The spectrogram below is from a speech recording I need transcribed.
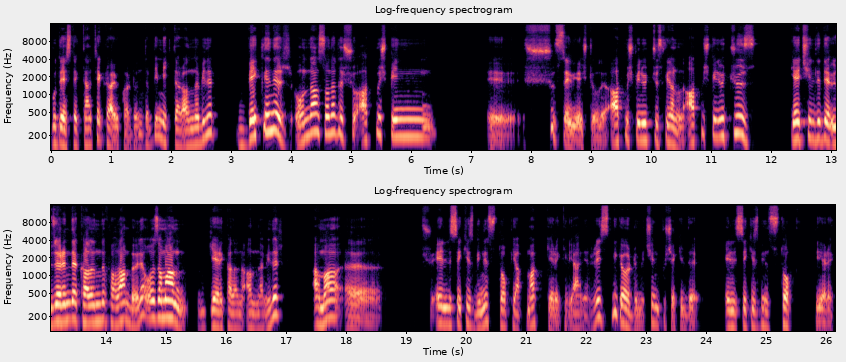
Bu destekten tekrar yukarı döndüğünde bir miktar alınabilir beklenir. Ondan sonra da şu 60 bin e, şu seviye işte oluyor. 60 bin 300 falan oluyor. 60 bin 300 geçildi de üzerinde kalındı falan böyle. O zaman geri kalanı alınabilir. Ama e, şu 58 bini stop yapmak gerekir. Yani riskli gördüğüm için bu şekilde 58 bin stop diyerek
